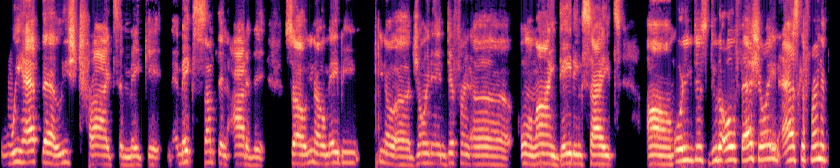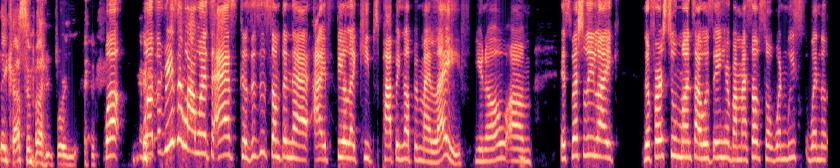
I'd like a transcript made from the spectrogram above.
we have to at least try to make it make something out of it. So you know maybe you know uh, join in different uh, online dating sites. Um, or you just do the old fashioned way and ask a friend if they got somebody for you. well, well, the reason why I wanted to ask because this is something that I feel like keeps popping up in my life. You know, um, especially like the first two months I was in here by myself. So when we when the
